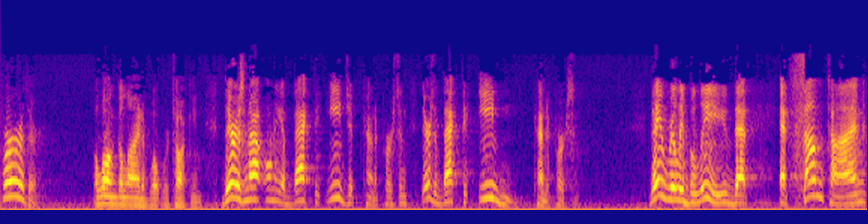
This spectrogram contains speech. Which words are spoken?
further along the line of what we're talking. There is not only a back to Egypt kind of person, there's a back to Eden kind of person. They really believe that at some time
